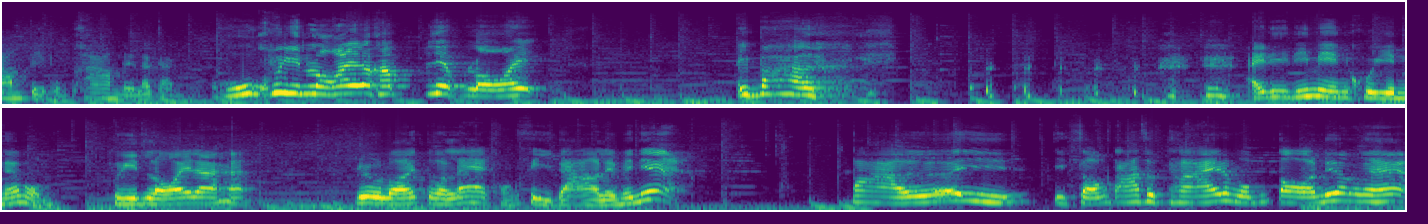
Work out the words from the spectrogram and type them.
ดำปีผมข้ามเลยแล้วกันโอ้โหควีนร้อยแล้วครับ เรียบร้อย ไอ้บ้าไอดีนี้เมนควีนนะผมควีนร้อยแล้วฮะเรียวร้อยตัวแรกของสี่ดาวเลยไหมเนี่ยบ้าเอ้ยอีกสองตาสุดท้ายนะผมต่อเนื่องเลยฮะ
